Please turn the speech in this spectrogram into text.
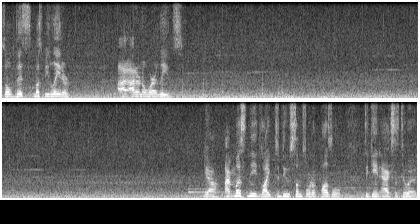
So this must be later. I, I don't know where it leads. Yeah, I must need like to do some sort of puzzle to gain access to it.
